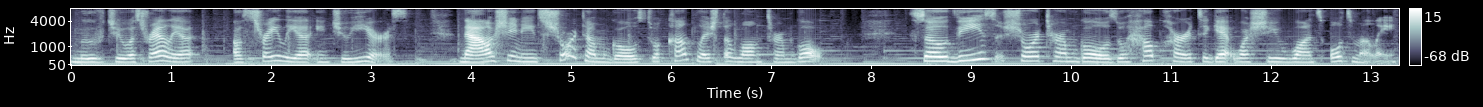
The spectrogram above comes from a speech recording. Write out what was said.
move to Australia, Australia in two years. Now she needs short-term goals to accomplish the long-term goal. So these short term goals will help her to get what she wants ultimately,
